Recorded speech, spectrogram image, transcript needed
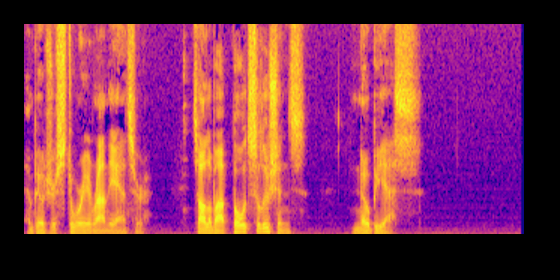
And build your story around the answer. It's all about bold solutions, no BS.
